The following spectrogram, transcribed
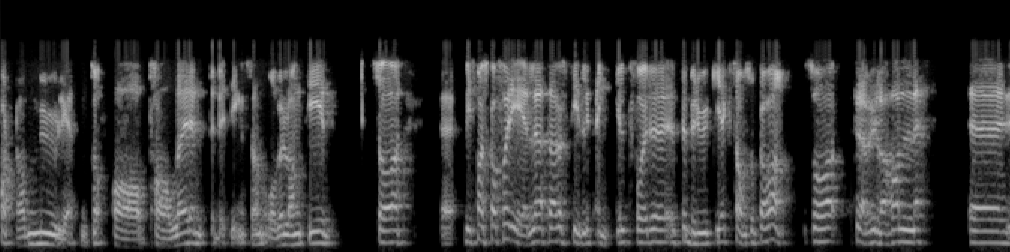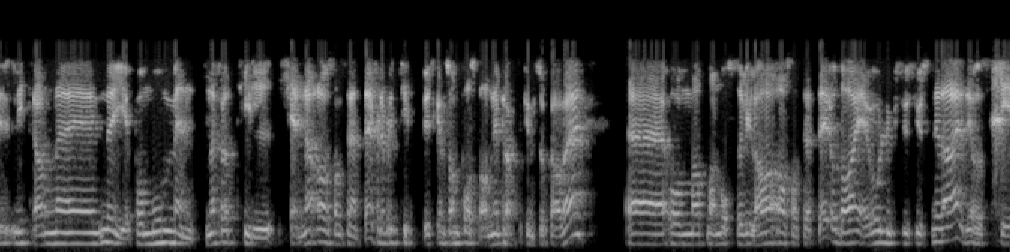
partene muligheten til å avtale rentebetingelsene over lang tid. Så eh, hvis man skal foredle dette og si det litt enkelt for, eh, til bruk i eksamensoppgaver, så tror jeg vi ville ha lett Eh, litt eh, nøye på momentene for å tilkjenne avstandsrente. For det blir typisk en sånn påstand i praktikumsoppgave eh, om at man også ville ha avstandsretter. Og da er jo luksusjussen i det her det å se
